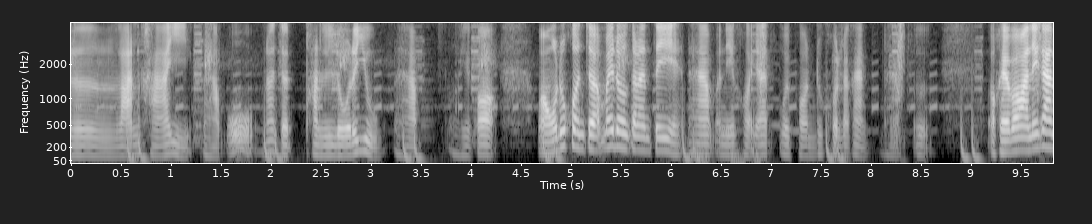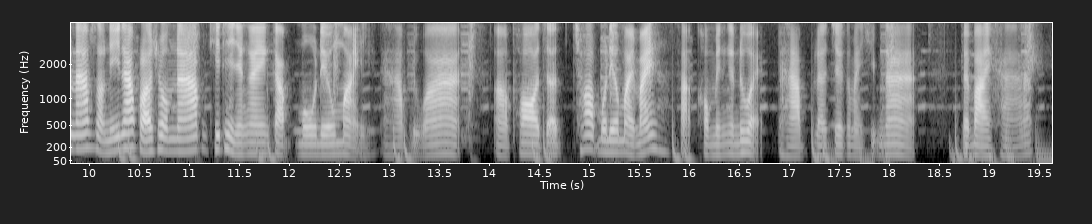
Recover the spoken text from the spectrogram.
ร้านค้าอีกนะครับ โอ้ น่าจะพันโลได้อยู่นะครับ โอเค ก็หวังว่าทุกคนจะไม่โดนการันตีนะครับ อันนี้ขออนุญาตอวยพรทุกคนแล้วกันนะครับเออโอเค ประมาณนี้กันนะครับสำหรับนี้นะครับขอชมนะครับ คิดเห็นยังไงกับโมเดลใหม่นะครับ หรือว่าอาพอจะชอบโมเดลใหม่ไหมฝากคอมเมนต์กันด้วยนะครับ แล้วเจอกันใหม่คลิปหน้า บ๊ายบายครับ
